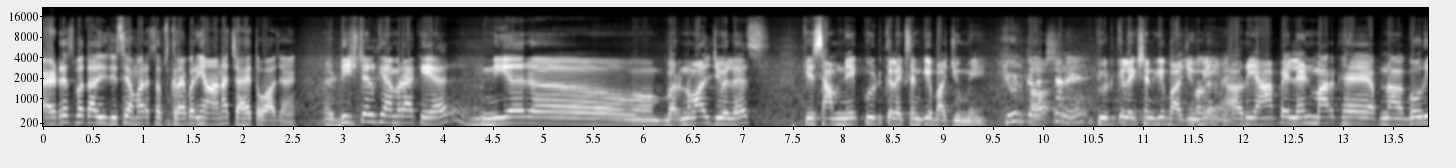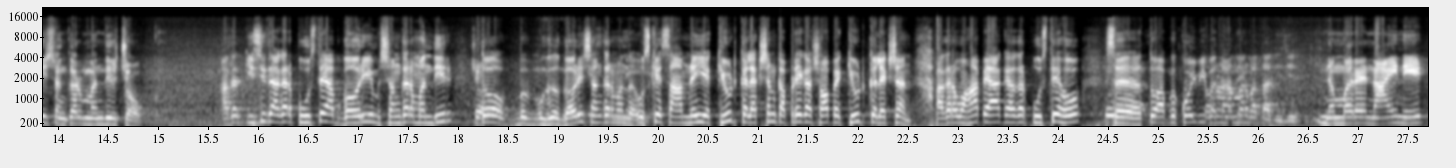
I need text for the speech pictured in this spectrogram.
एड्रेस बता दीजिए जिससे हमारे सब्सक्राइबर यहाँ आना चाहे तो आ जाएँ। Digital camera care near Barnwal jewellers के सामने क्यूट कलेक्शन के बाजू में। क्यूट कलेक्शन है? क्यूट कलेक्शन के बाजू में। में। और यहाँ पे लैंडमार्क है अपना गौरी शंकर मंदिर चौक। अगर किसी से अगर पूछते हैं आप गौरी शंकर मंदिर तो गौरी शंकर मंदिर उसके सामने ही है क्यूट कलेक्शन कपड़े का शॉप है क्यूट कलेक्शन। अगर वहाँ पे आके अगर पूछते हो स- तो आपको कोई भी बता नंबर बता दीजिए। नंबर है nine eight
